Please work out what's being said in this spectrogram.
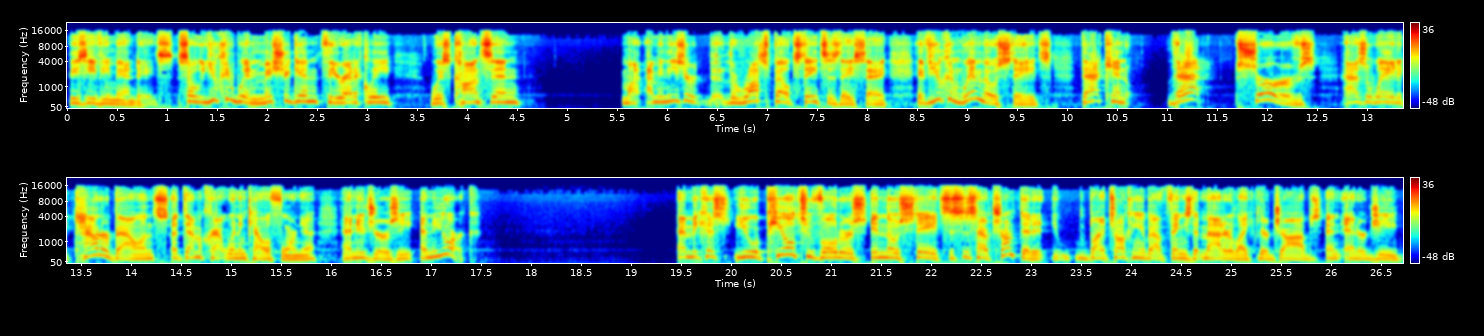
These EV mandates. So you could win Michigan theoretically, Wisconsin. My, I mean, these are the Rust Belt states, as they say. If you can win those states, that can that serves as a way to counterbalance a Democrat win in California and New Jersey and New York. And because you appeal to voters in those states, this is how Trump did it by talking about things that matter, like their jobs and energy,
